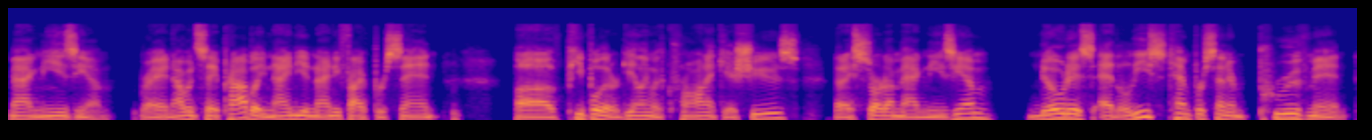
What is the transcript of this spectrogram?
magnesium, right? And I would say probably 90 to 95% of people that are dealing with chronic issues that I start on magnesium notice at least 10% improvement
